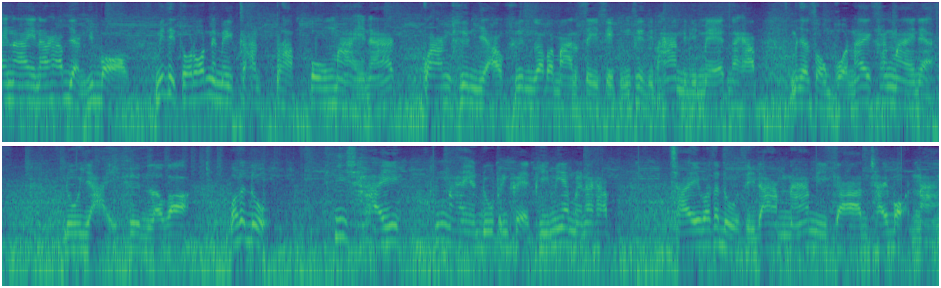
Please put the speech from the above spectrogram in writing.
ายในนะครับอย่างที่บอกมิติตัวรถเนี่ยมีการปรับปรุงใหม่นะ กว้างขึ้นยาวขึ้นก็ประมาณ 40-45มิลลิเมตรนะครับมันจะส่งผลให้ข้างในเนี่ยดูใหญ่ขึ้นแล้วก็วัสดุที่ใช้ข้างในดูเป็นเกรดพรีเมียมเลยนะครับ ใช้วัสดุสีดำนะ มีการใช้เบาะหนัง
